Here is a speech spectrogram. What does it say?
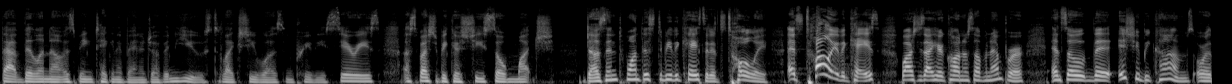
that Villanelle is being taken advantage of and used like she was in previous series, especially because she's so much doesn't want this to be the case that it's totally it's totally the case while she's out here calling herself an emperor. And so the issue becomes or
